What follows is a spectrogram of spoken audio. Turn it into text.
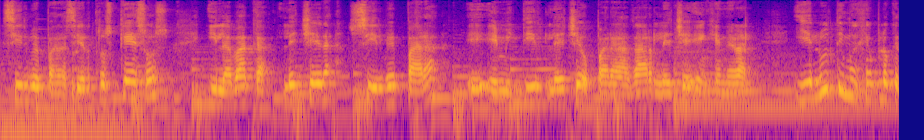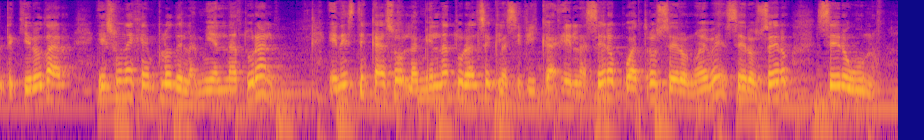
sirve para ciertos quesos y la vaca lechera sirve para eh, emitir leche o para dar leche en general. Y el último ejemplo que te quiero dar es un ejemplo de la miel natural. En este caso, la miel natural se clasifica en la 04090001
